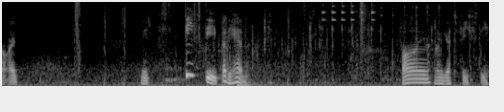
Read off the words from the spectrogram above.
Oh, I need 50! Bloody hell. Fine, let me get 50.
